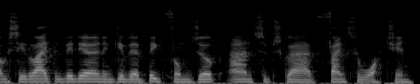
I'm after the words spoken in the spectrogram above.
Obviously, like the video and then give it a big thumbs up and subscribe. Thanks for watching.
